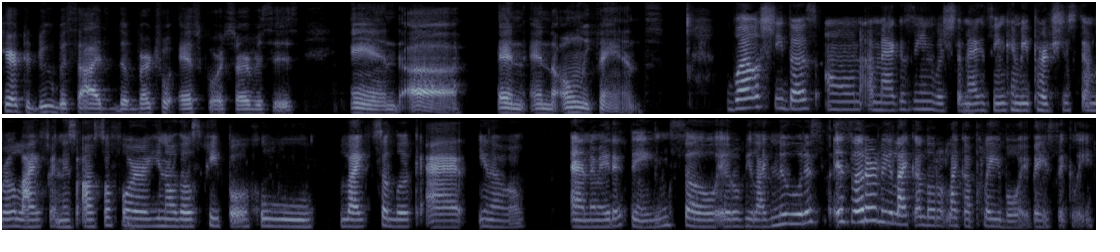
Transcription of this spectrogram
character do besides the virtual escort services and uh and and the OnlyFans? Well, she does own a magazine, which the mm. magazine can be purchased in real life, and it's also mm. for, you know, those people who like to look at, you know, animated things. So it'll be like nude. It's it's literally like a little like a Playboy, basically.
